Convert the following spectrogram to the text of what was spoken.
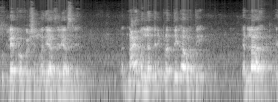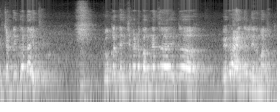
कुठल्या प्रोफेशनमध्ये हजेरी असले तर नाही म्हणलं तरी प्रत्येकावरती त्यांना त्यांच्यावरती गदा येते. लोक त्यांच्याकडे बघण्याचा एक वेगळा अँगल निर्माण होतो.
